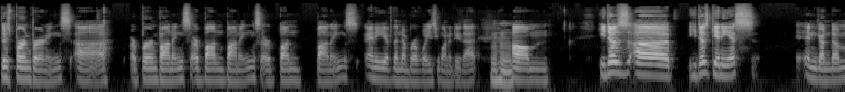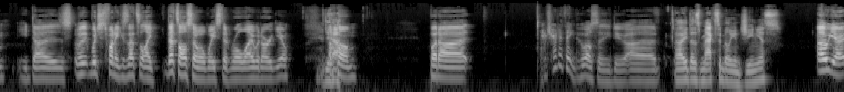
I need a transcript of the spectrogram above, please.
There's Burn Burnings, uh, or Burn Bonnings, or Bon Bonnings, or Bun Bonnings. Any of the number of ways you want to do that. Mhm. Um, he does. Uh, he does Gineas in Gundam. He does, which is funny because that's like that's also a wasted role, I would argue. Yeah. Um, but uh, I'm trying to think who else does he do. Uh, Uh, he does Maximilian Jenius. oh yeah,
